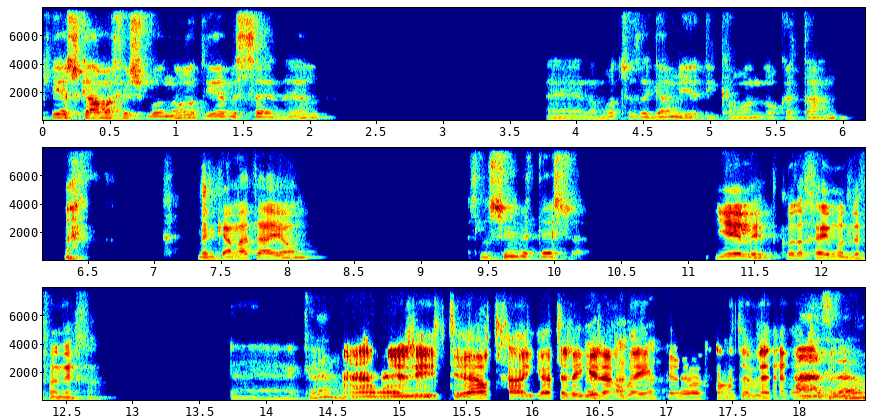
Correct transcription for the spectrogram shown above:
כי יש כמה חשבונות, יהיה בסדר, למרות שזה גם יהיה דיכאון לא קטן. בן כמה אתה היום? 39. ילד, כל החיים עוד לפניך. אה, כן. אה, אלי, תראה אותך, הגעת לגיל 40, תראה אותך מדבר. אה, זהו?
